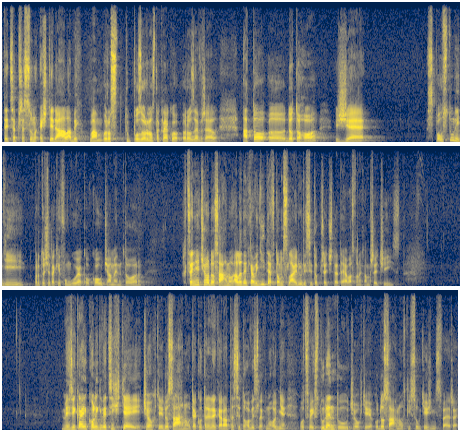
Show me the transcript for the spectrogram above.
teď se přesunu ještě dál, abych vám roz, tu pozornost takhle jako rozevřel. A to eh, do toho, že spoustu lidí, protože taky funguji jako coach a mentor, chce něčeho dosáhnout, ale teďka vidíte v tom slajdu, když si to přečtete, já vás to nechám přečíst, mi říkají, kolik věcí chtějí, čeho chtějí dosáhnout. Jako trenér karate si toho vyslechnu hodně od svých studentů, čeho chtějí jako dosáhnout v té soutěžní sféře.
